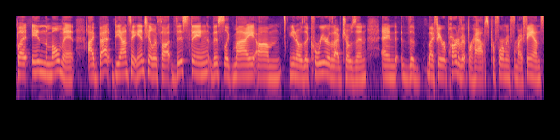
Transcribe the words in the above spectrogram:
But in the moment, I bet Beyonce and Taylor thought this thing, this like my, um, you know, the career that I've chosen and the my favorite part of it, perhaps performing for my fans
